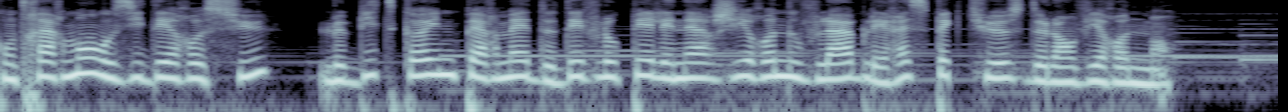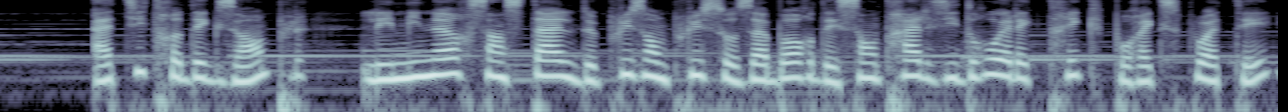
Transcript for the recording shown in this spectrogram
Contrairement aux idées reçues, le Bitcoin permet de développer l'énergie renouvelable et respectueuse de l'environnement. À titre d'exemple, les mineurs s'installent de plus en plus aux abords des centrales hydroélectriques pour exploiter,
